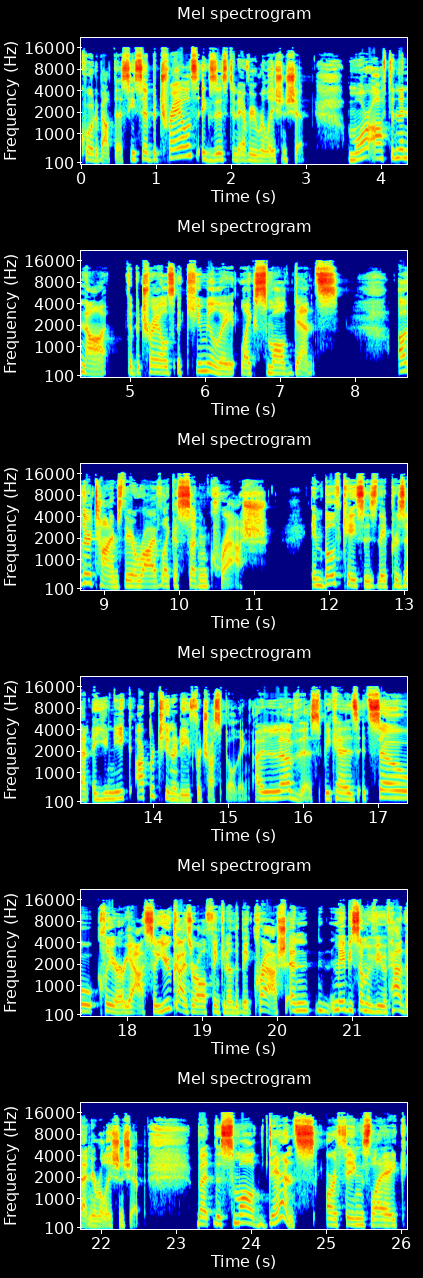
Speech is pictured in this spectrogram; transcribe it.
quote about this. He said, Betrayals exist in every relationship. More often than not, the betrayals accumulate like small dents. Other times, they arrive like a sudden crash. In both cases, they present a unique opportunity for trust building. I love this because it's so clear. Yeah. So you guys are all thinking of the big crash, and maybe some of you have had that in your relationship. But the small dents are things like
